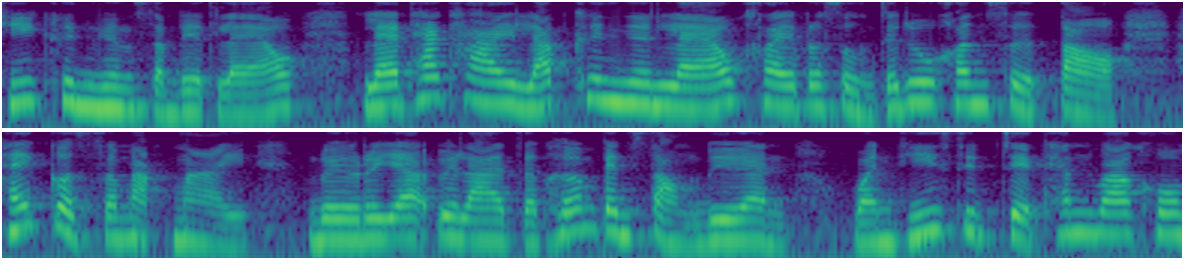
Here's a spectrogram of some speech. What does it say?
ที่คืนเงินสำเร็จแล้ว และถ้าใครรับคืนเงินแล้ว ใครประสงค์จะดูคอนเสิร์ตต่อ ให้กดสมัครใหม่ โดยระยะเวลาจะเพิ่มเป็น 2 เดือน วันที่ 17 ธันวาคม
